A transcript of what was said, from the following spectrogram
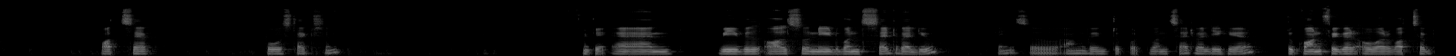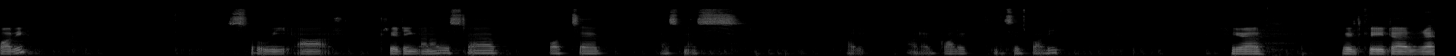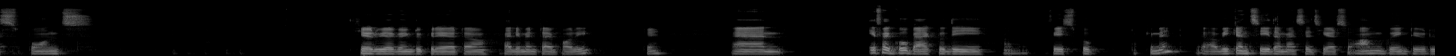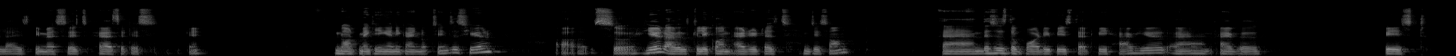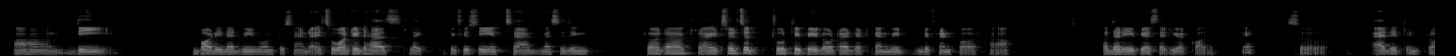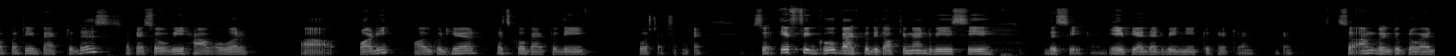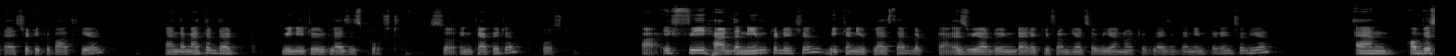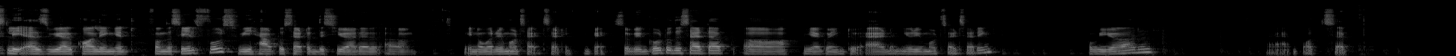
WhatsApp post action. Okay and we will also need one set value. Okay so I'm going to put one set value here to configure our WhatsApp body. So we are creating another step, WhatsApp SMS body, or I call it message body. Here we'll create a response here we are going to create a element type body okay and if I go back to the uh, Facebook document uh, we can see the message here. So I'm going to utilize the message as it is okay? Not making any kind of changes here. Uh, so here I will click on edit as JSON. And this is the body piece that we have here. And I will paste um, the body that we want to send right? So what it has like if you see it's a messaging product right? So it's a totally payload right? It can be different for uh, other apis that you are calling so add it in property back to this. Okay so we have our uh, body. All good here. Let's go back to the post action okay. So if we go back to the document we see this api that we need to hit right? Okay. So i'm going to provide the http path here and the method that we need to utilize is post. So in capital post. Uh, if we had the name credential we can utilize that but uh, as we are doing directly from here so we are not utilizing the name credential here and obviously as we are calling it from the salesforce we have to set up this url um, in our remote site setting. Okay so we'll go to the setup. Uh, we are going to add a new remote site setting. Url and whatsapp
